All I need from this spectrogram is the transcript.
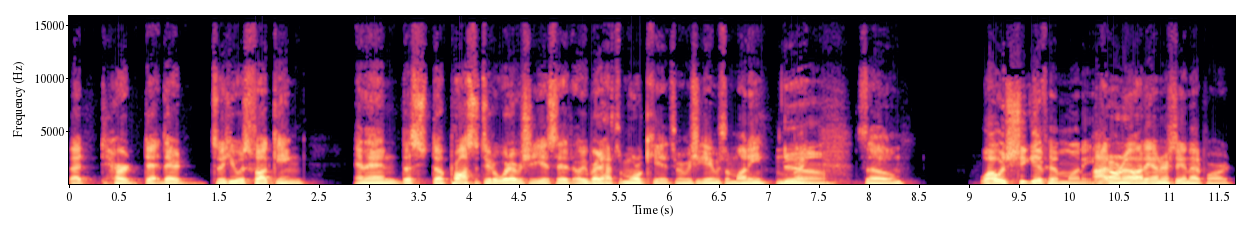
that her that there. So he was fucking, and then the the prostitute or whatever she is said, "Oh, you better have some more kids." Remember, she gave him some money. Yeah. So Why would she give him money? I don't know. I didn't understand that part.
